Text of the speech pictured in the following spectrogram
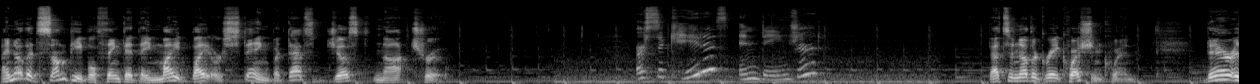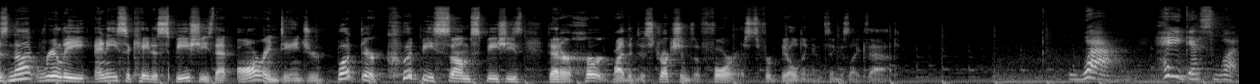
I know that some people think that they might bite or sting, but that's just not true. Are cicadas endangered? That's another great question, Quinn. There is not really any cicada species that are endangered, but there could be some species that are hurt by the destructions of forests for building and things like that. Wow! Hey, guess what?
